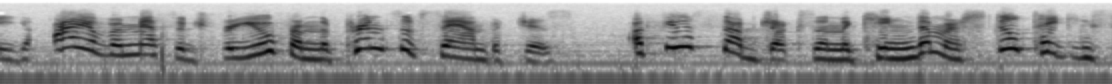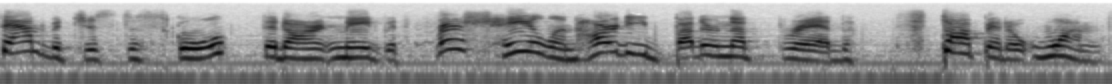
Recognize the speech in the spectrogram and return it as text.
I have a message for you from the Prince of Sandwiches. A few subjects in the kingdom are still taking sandwiches to school that aren't made with fresh, hale, and hearty butternut bread. Stop it at once.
